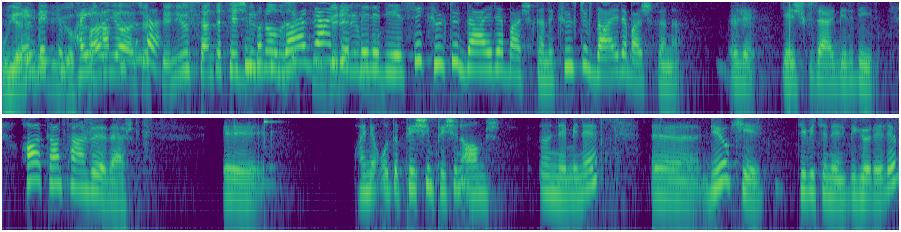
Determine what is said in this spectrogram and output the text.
uyarı Elbette, veriyor. hayır, kar yağacak da- deniyor. Sen de tedbirini bakın alacaksın. Gaziantep bu. Belediyesi Kültür Daire Başkanı, Kültür Daire Başkanı öyle geliş güzel biri değil. Hakan Tanrıöver. Ee, hani o da peşin peşin almış önlemini. Ee, diyor ki tweetini bir görelim.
